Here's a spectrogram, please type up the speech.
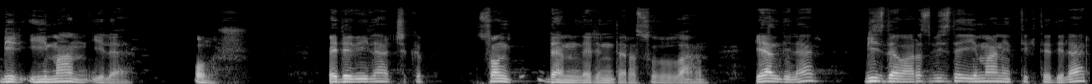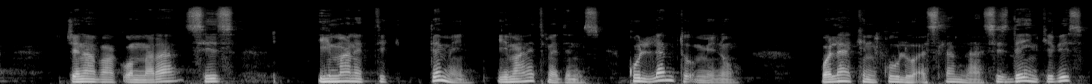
bir iman ile olur. Bedeviler çıkıp son demlerinde Resulullah'ın geldiler, biz de varız, biz de iman ettik dediler. Cenab-ı Hak onlara siz iman ettik demeyin, iman etmediniz. قُلْ لَمْ تُؤْمِنُوا وَلَكِنْ قُولُوا أَسْلَمْنَا Siz deyin ki biz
